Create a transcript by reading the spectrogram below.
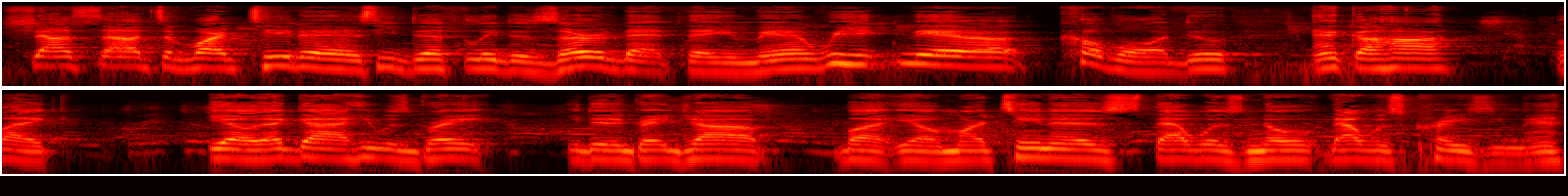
Shouts out to Martinez. He definitely deserved that thing, man. We, yeah, come on, dude. Ancajas, like, yo, that guy, he was great. He did a great job. But, yo, Martinez, that was no, that was crazy, man.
